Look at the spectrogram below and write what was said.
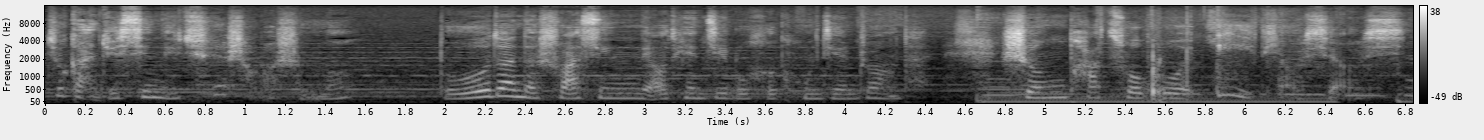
就感觉心里缺少了什么。不断的刷新聊天记录和空间状态，生怕错过一条消息。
